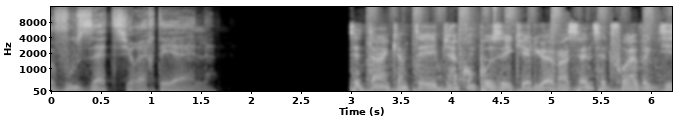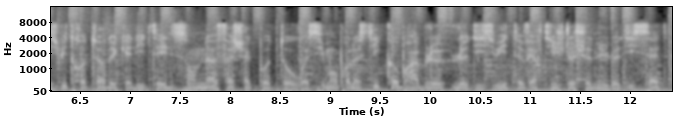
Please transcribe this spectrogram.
vous êtes sur RTL. C'est un quintet bien composé qui a lieu à Vincennes, cette fois avec 18 rotteurs de qualité. Ils sont 9 à chaque poteau. Voici mon pronostic. Cobra Bleu le 18, Vertige de Chenu le 17,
